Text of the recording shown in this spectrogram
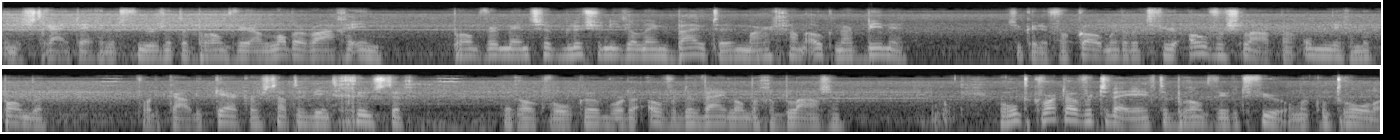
In de strijd tegen het vuur zet de brandweer een ladderwagen in. Brandweermensen blussen niet alleen buiten, maar gaan ook naar binnen. Ze kunnen voorkomen dat het vuur overslaat naar omliggende panden. Voor de Koude Kerker staat de wind gunstig. De rookwolken worden over de weilanden geblazen. Rond kwart over twee heeft de brandweer het vuur onder controle.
